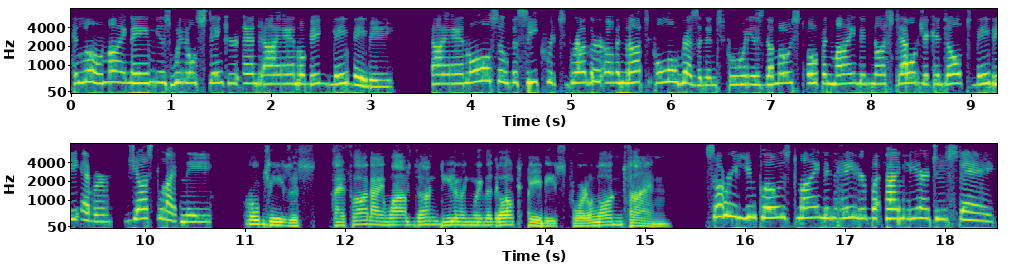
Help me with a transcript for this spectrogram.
Hello, my name is Widdle Stinker and I am a big gay baby. I am also the secret brother of a Nut Hole resident who is the most open-minded nostalgic adult baby ever, just like me. Oh Jesus, I thought I was done dealing with adult babies for a long time. Sorry you closed-minded hater but I'm here to stay.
